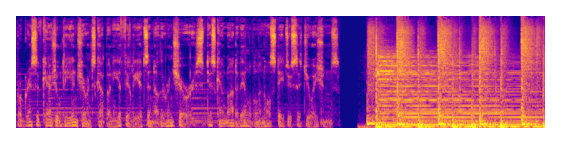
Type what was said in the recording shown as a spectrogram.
Progressive Casualty Insurance Company affiliates and other insurers. Discount not available in all states or situations.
